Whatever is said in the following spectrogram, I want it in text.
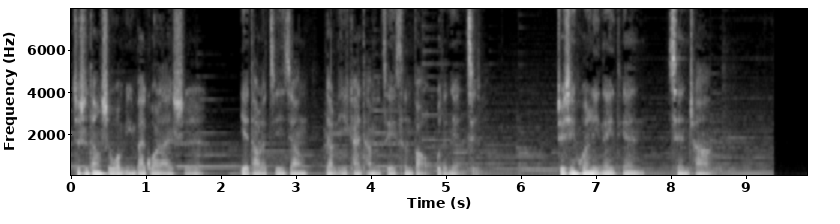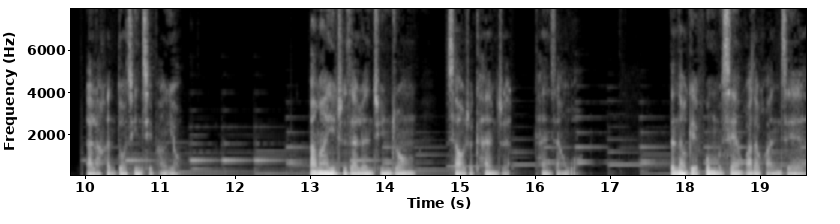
只是当时我明白过来时，也到了即将要离开他们这一层保护的年纪了。举行婚礼那天，现场来了很多亲戚朋友，爸妈一直在人群中笑着看着，看向我。等到给父母献花的环节。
